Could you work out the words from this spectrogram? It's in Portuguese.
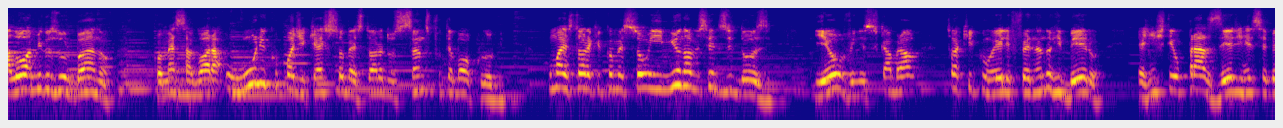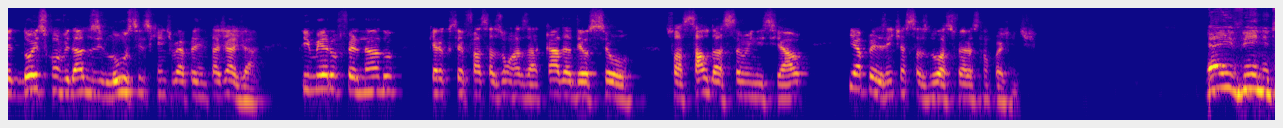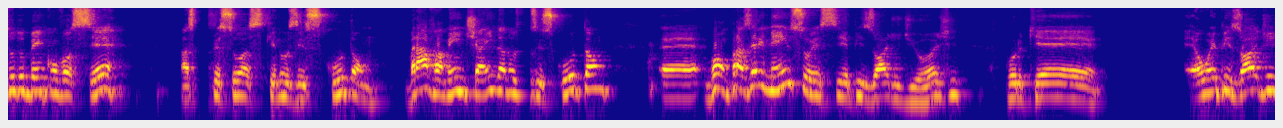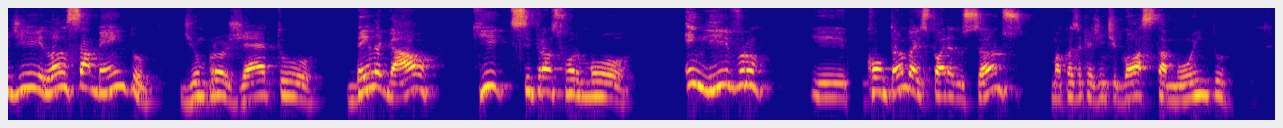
Alô, amigos Urbano! Começa agora o único podcast sobre a história do Santos Futebol Clube. Uma história que começou em 1912. E eu, Vinícius Cabral, estou aqui com ele, Fernando Ribeiro, e a gente tem o prazer de receber dois convidados ilustres que a gente vai apresentar já já. Primeiro, Fernando, quero que você faça as honras a cada, dê o seu, sua saudação inicial e apresente essas duas feras que estão com a gente. E aí, Vini, tudo bem com você? As pessoas que nos escutam bravamente ainda nos escutam. É, bom, prazer imenso esse episódio de hoje, porque é um episódio de lançamento de um projeto bem legal que se transformou em livro e contando a história do Santos, uma coisa que a gente gosta muito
